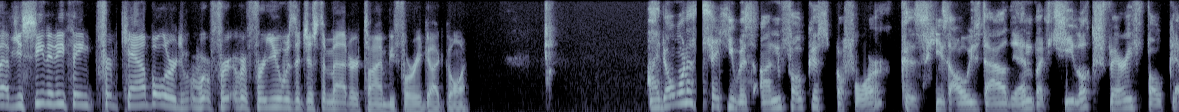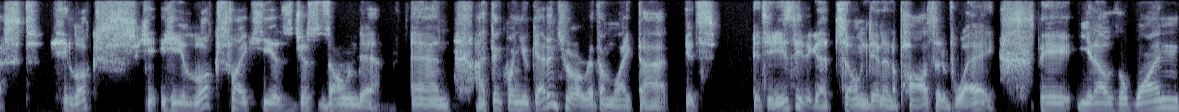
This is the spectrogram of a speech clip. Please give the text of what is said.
have you seen anything from Campbell, or for for you was it just a matter of time before he got going? I don't want to say he was unfocused before because he's always dialed in, but he looks very focused. He looks he, he looks like he is just zoned in. And I think when you get into a rhythm like that, it's it's easy to get zoned in in a positive way. The you know the one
